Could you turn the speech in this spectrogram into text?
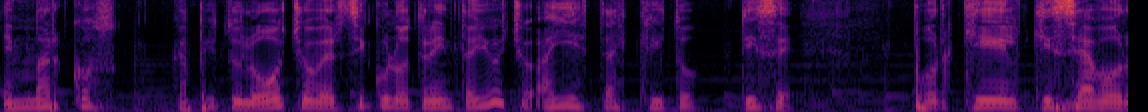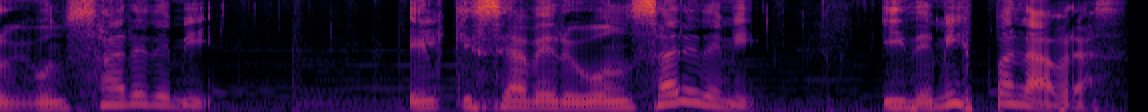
en Marcos capítulo 8, versículo 38, ahí está escrito, dice, porque el que se avergonzare de mí, el que se avergonzare de mí y de mis palabras,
